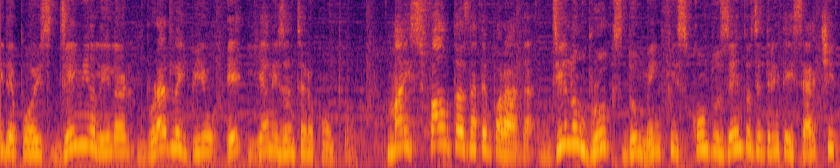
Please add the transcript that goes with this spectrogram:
e depois Damian Lillard, Bradley Beal e Giannis Antetokounmpo. Mais faltas na temporada, Dylan Brooks do Memphis com 237.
